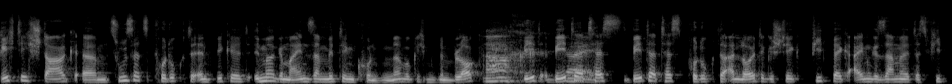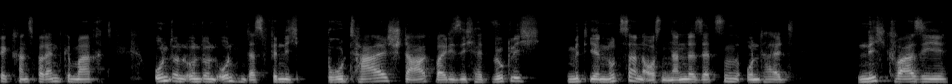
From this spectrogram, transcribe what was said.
richtig stark ähm, Zusatzprodukte entwickelt, immer gemeinsam mit den Kunden, ne? wirklich mit einem Blog, Beta-Test, Beta-Test-Produkte an Leute geschickt, Feedback eingesammelt, das Feedback transparent gemacht und, und, und, und, und. Das finde ich brutal stark, weil die sich halt wirklich mit ihren Nutzern auseinandersetzen und halt nicht quasi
